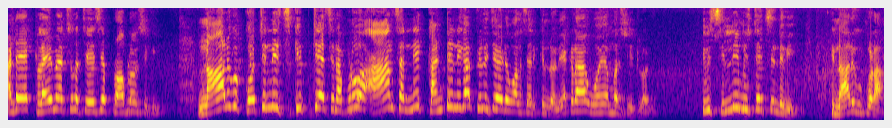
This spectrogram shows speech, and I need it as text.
అంటే క్లైమాక్స్లో చేసే ప్రాబ్లమ్స్ ఇవి. నాలుగు క్వశ్చన్ని స్కిప్ చేసినప్పుడు ఆన్సర్ని కంటిన్యూగా ఫిల్ చేయడం వల్ల సర్కిల్లోని ఎక్కడ? ఓఎంఆర్ షీట్లోని ఇవి సిల్లీ మిస్టేక్స్ అండి ఇవి. ఈ నాలుగు కూడా.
